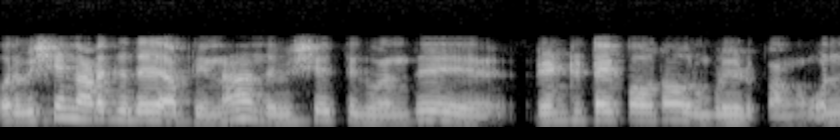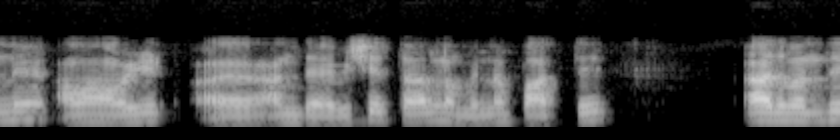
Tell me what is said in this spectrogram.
ஒரு விஷயம் நடக்குது அப்படின்னா அந்த விஷயத்துக்கு வந்து ரெண்டு டைப்பாக தான் ஒரு முடிவு எடுப்பாங்க. ஒண்ணு அவன் வழி அந்த விஷயத்தால் நம்ம என்ன பார்த்து அது வந்து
